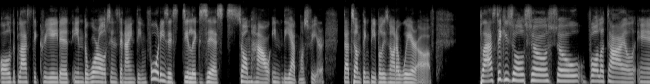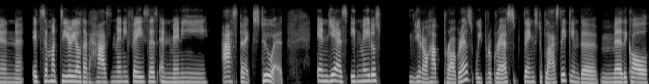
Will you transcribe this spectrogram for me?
All the plastic created in the world since the 1940s it still exists somehow in the atmosphere. That's something people is not aware of. Plastic is also so volatile and it's a material that has many faces and many aspects to it. And yes it made us you know have progress. We progress thanks to plastic in the medical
